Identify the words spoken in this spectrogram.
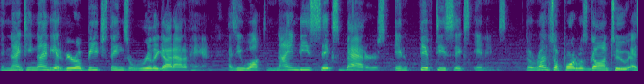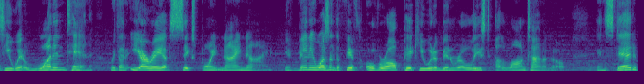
In 1990 at Vero Beach, things really got out of hand as he walked 96 batters in 56 innings. The run support was gone too as he went 1 in 10 with an ERA of 6.99. If Bene wasn't the fifth overall pick, he would have been released a long time ago. Instead,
